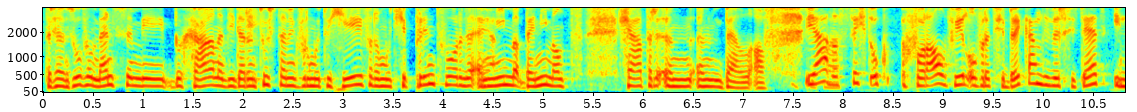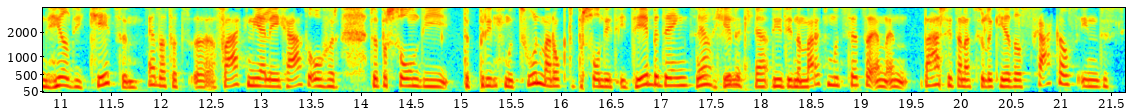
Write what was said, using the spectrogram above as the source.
er zijn zoveel mensen mee begaan die daar een toestemming voor moeten geven. Er moet geprint worden en niemand, bij niemand gaat er een, een bel af. Ja, maar. dat zegt ook vooral veel over het gebrek aan diversiteit in heel die keten. Hè, dat het vaak niet alleen gaat over de persoon die de print moet doen, maar ook de persoon die het idee bedenkt, ja, tuurlijk, ja. die het in de markt moet zetten. En, en, daar zitten natuurlijk heel veel schakels in. Dus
